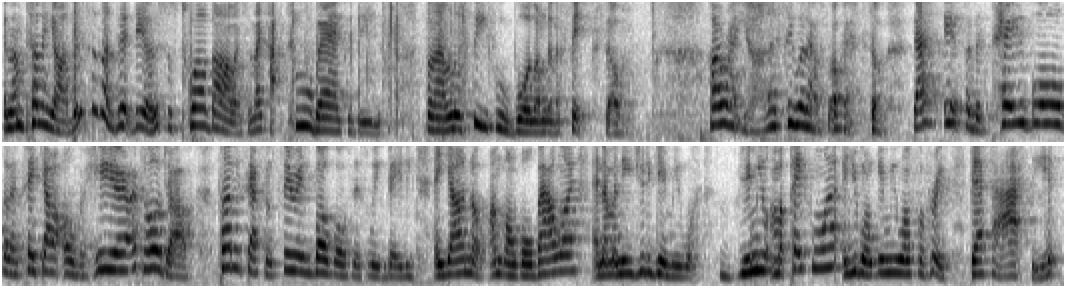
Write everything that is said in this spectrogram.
And I'm telling y'all, this is a good deal. This was $12, and I got two bags of these for my little seafood boil I'm to fix. So, all right y'all let's see what else. Okay so that's it for the table. Gonna take y'all over here. I told y'all Publix have some serious bogos this week baby. And y'all know i'm gonna go buy one and i'm gonna need you to give me one. Give me i'm gonna pay for one and you're gonna give me one for free. That's how i see it.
